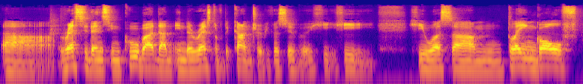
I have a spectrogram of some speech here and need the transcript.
uh, residence in Cuba than in the rest of the country because he he he was um, playing golf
